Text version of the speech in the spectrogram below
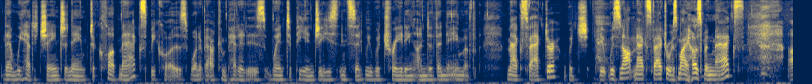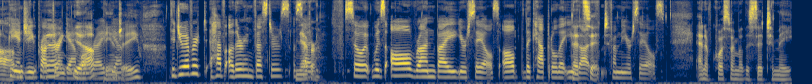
then we had to change the name to Club Max because one of our competitors went to P&G and said we were trading under the name of Max Factor, which it was not Max Factor, it was my husband Max. Um, P&G, Procter and Gamble, yeah, right? P&G. Yeah. Did you ever have other investors? Aside? Never. So it was all run by your sales, all the capital that you That's got it. from your sales. And of course, my mother said to me,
